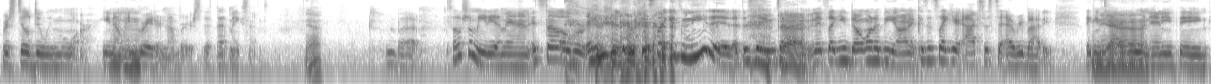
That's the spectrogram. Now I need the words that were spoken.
we're still doing more you know in mm-hmm. greater numbers if that makes sense. Yeah. but social media man it's so overrated. It's like it's needed at the same time. Yeah. and it's like you don't want to be on it because it's like your access to everybody. They can tag you in anything.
